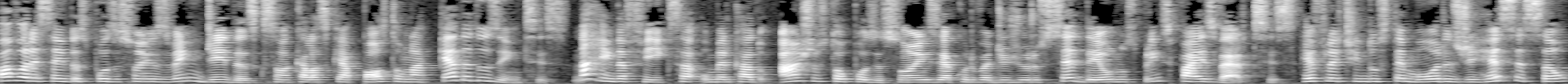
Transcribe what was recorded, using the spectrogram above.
favorecendo as posições vendidas, que são aquelas que apostam na queda dos índices. Na renda fixa, o mercado ajustou posições e a curva de juros cedeu nos principais vértices, refletindo os temores de recessão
